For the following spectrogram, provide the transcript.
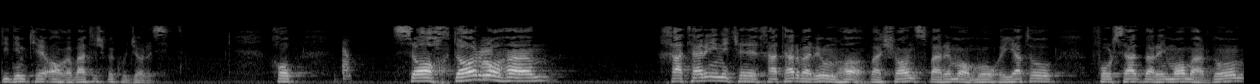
دیدیم که عاقبتش به کجا رسید. خب ساختار رو هم خطر اینه که خطر برای اونها و شانس برای ما موقعیت و فرصت برای ما مردم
